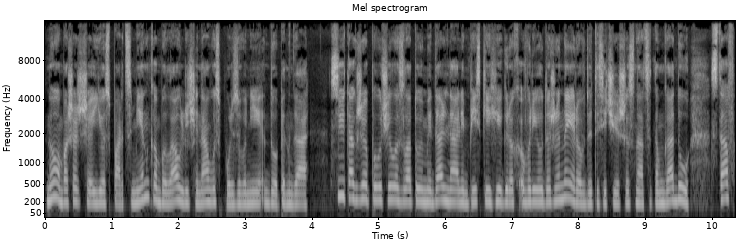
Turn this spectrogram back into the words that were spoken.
но обошедшая ее спортсменка была увлечена в использовании допинга. Сюй также получила золотую медаль на Олимпийских играх в Рио-де-Жанейро в 2016 году, став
